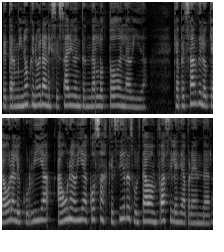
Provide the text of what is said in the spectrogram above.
determinó que no era necesario entenderlo todo en la vida, que a pesar de lo que ahora le ocurría, aún había cosas que sí resultaban fáciles de aprender.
